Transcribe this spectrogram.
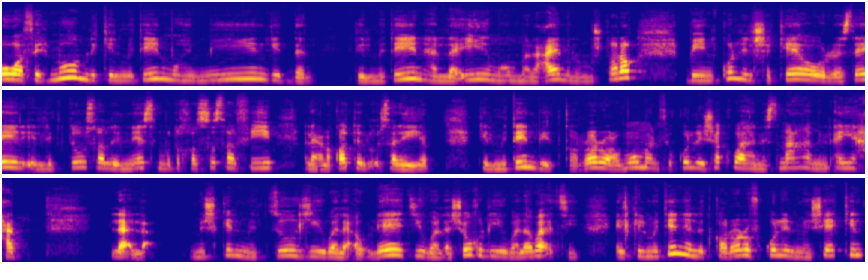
هو فهمهم لكلمتين مهمين جدا. كلمتين هنلاقيهم هم العامل المشترك بين كل الشكاوى والرسائل اللي بتوصل للناس المتخصصة في العلاقات الأسرية. كلمتين بيتكرروا عموما في كل شكوى هنسمعها من أي حد. لا لا. مش كلمة زوجي ولا أولادي ولا شغلي ولا وقتي الكلمتين اللي اتكرروا في كل المشاكل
